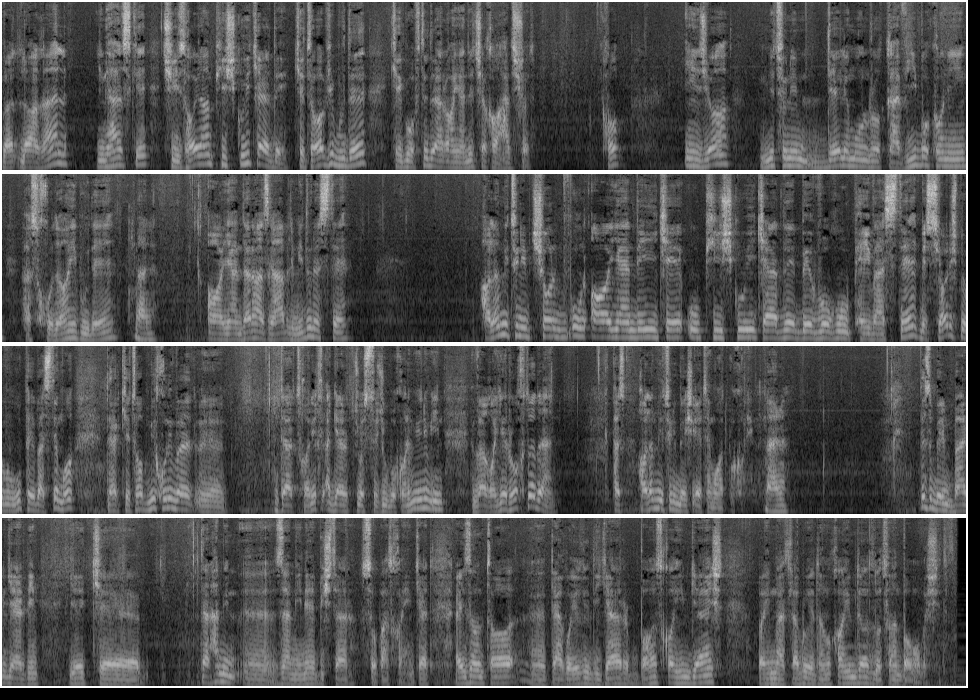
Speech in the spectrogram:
و لاقل این هست که چیزهایی هم پیشگویی کرده کتابی بوده که گفته در آینده چه خواهد شد. خب اینجا می‌تونیم دلمون رو قوی بکنیم. پس خدایی بوده. بله. آینده رو از قبل می‌دونسته. حالا می‌تونیم چون اون آینده ای که او پیشگویی کرده به وقوع پیوسته بسیارش به وقوع پیوسته ما در کتاب می‌خونیم و در تاریخ اگر جستجو بکنیم می‌بینیم این وقایع رخ دادن. پس حالا می‌تونیم بهش اعتماد بکنیم. بله. بذار بریم برگردیم یک در همین زمینه بیشتر صحبت خواهیم کرد. عزیزان تا دقایق دیگر باز خواهیم گشت و این مطلب رو ادامه خواهیم داد. لطفا با ما باشید.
